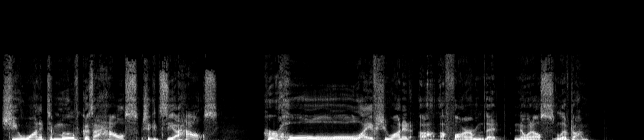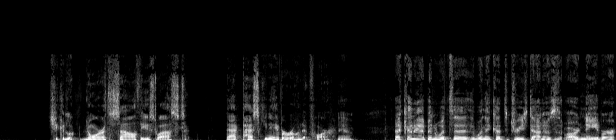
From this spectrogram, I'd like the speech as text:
She wanted to move because a house. She could see a house. Her whole life, she wanted a, a farm that no one else lived on. She could look north, south, east, west. That pesky neighbor ruined it for her. Yeah. That kind of happened with the, when they cut the trees down. It was our neighbor,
